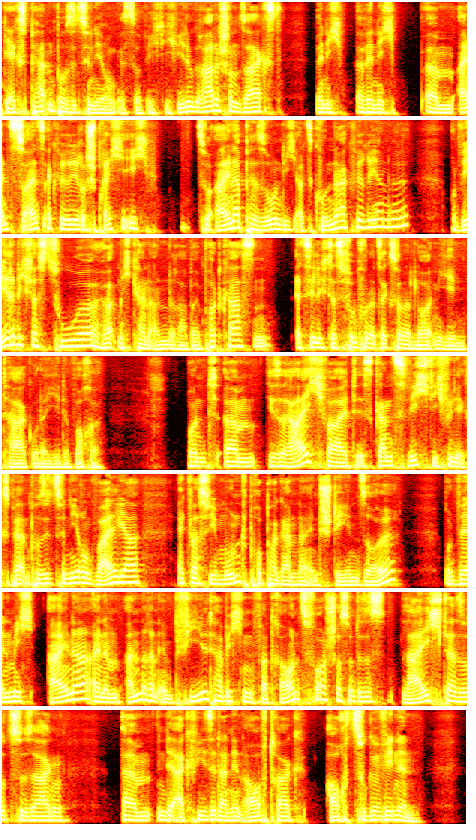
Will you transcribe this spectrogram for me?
die Expertenpositionierung ist so wichtig. Wie du gerade schon sagst, wenn ich, äh, wenn ich ähm, eins zu eins akquiriere, spreche ich zu einer Person, die ich als Kunde akquirieren will. Und während ich das tue, hört mich kein anderer. Beim Podcasten erzähle ich das 500, 600 Leuten jeden Tag oder jede Woche. Und ähm, diese Reichweite ist ganz wichtig für die Expertenpositionierung, weil ja etwas wie Mundpropaganda entstehen soll. Und wenn mich einer einem anderen empfiehlt, habe ich einen Vertrauensvorschuss und es ist leichter sozusagen ähm, in der Akquise dann den Auftrag auch zu gewinnen.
